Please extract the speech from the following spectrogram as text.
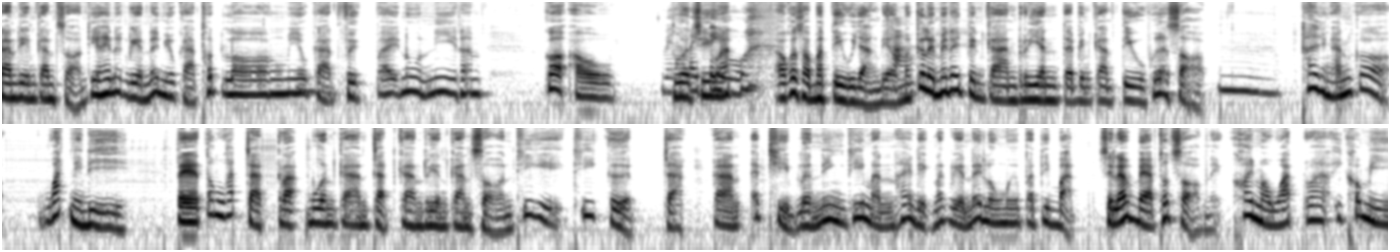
การเรียนการสอนที่ให้นักเรียนได้มีโอกาสทดลอง มีโอกาสฝึกไปนู่นนี่ทำก็เอาเวตัวลาไปชี้ติวัดวเอาก็สอบมาติวอย่างเดียวค่ะมันก็เลยไม่ได้เป็นการเรียนแต่เป็นการติวเพื่อสอบอืม ถ้าอย่างนั้นก็วัดนี่ดี แต่ต้องวัดจากกระบวนการจัดการเรียนการสอนที่ที่เกิดจากการ active learning ที่มันให้เด็กนักเรียนได้ลงมือปฏิบัติ เสร็จแล้วแบบทดสอบเนี่ยค่อยมาวัดว่าเอ้ยเขามี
